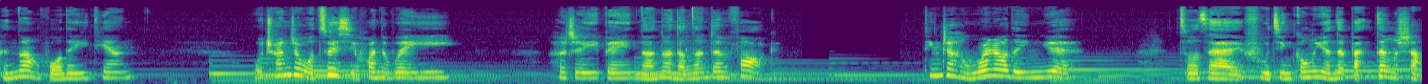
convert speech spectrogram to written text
很暖和的一天。我穿着我最喜欢的卫衣，喝着一杯暖暖的 London Fog，听着很温柔的音乐，坐在附近公园的板凳上。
